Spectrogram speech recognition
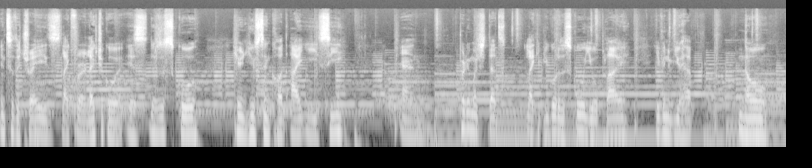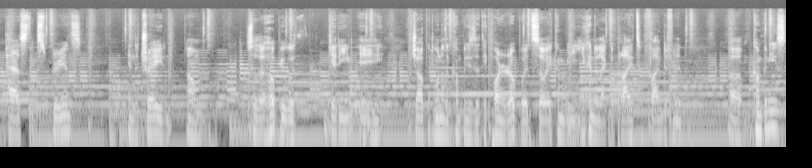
into the trades, like for electrical, is there's a school here in Houston called IEC, and pretty much that's like if you go to the school, you apply, even if you have no past experience in the trade. Um, so they'll help you with getting a job with one of the companies that they partnered up with. So it can be you can like apply to five different um, companies,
